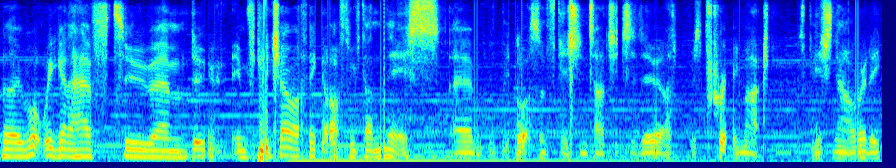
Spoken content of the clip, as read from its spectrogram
So what we're going to have to um, do in future, I think after we've done this, um, we've got some finishing touches to do. It's pretty much finished now already.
